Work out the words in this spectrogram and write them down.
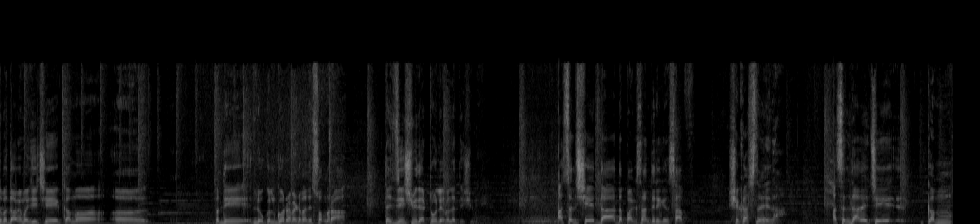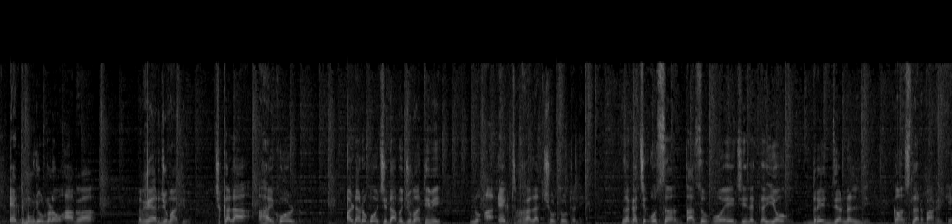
زبر دا وایم چې کم په دې لوکل ګورنمنت باندې څومره تجزیه شوې ده ټوله غلطي شوې اصل شی دا د پاکستان تحریک انصاف شکست نه ده اصل دا دی چې کم اکټ موږ جوړ کړو هغه غیر جماعتي وو چې کله های کورټ اډر وکړو چې دا به جماعتي وي نو اکټ غلط شو ټوټلی ځکه چې اوس تاسو وایي چې لکه یو درې جرنل دي کونسلر پاګه کې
